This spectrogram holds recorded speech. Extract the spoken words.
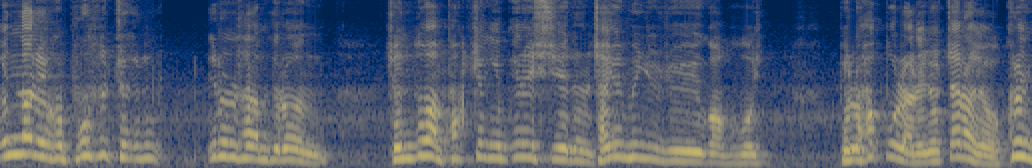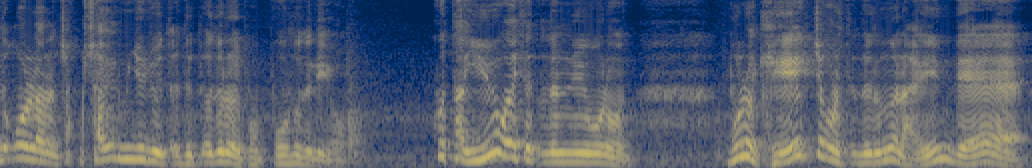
옛날에 그 보수 쪽 이런, 이런 사람들은 전두환, 박정희 이런 시절에는 자유민주주의가 그거 별로 확보를 안 해줬잖아요. 그런데 오늘날은 자꾸 자유민주주의 떠- 떠- 떠들어요, 보- 보수들이요. 그거 다 이유가 있어 떠드는 이유는, 물론 계획적으로 떠드는 건 아닌데,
